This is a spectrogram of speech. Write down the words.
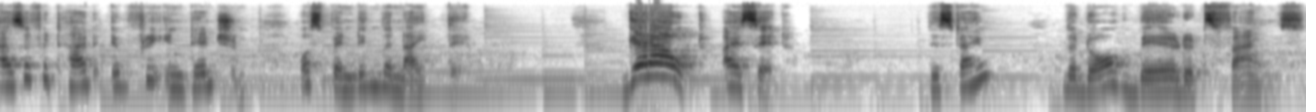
as if it had every intention of spending the night there. Get out! I said. This time, the dog bared its fangs.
